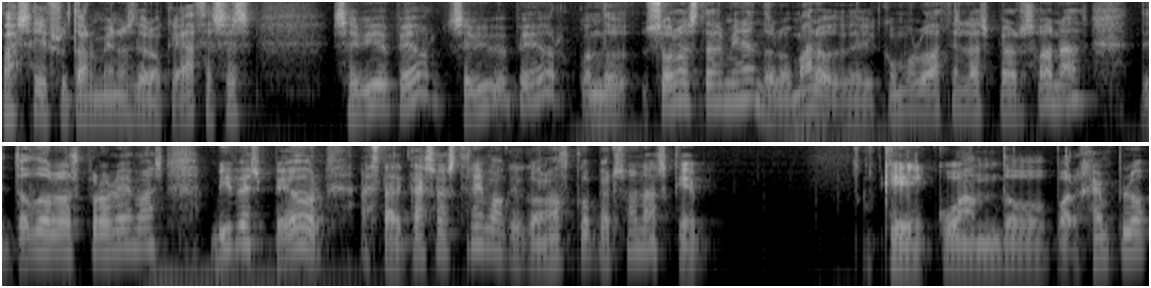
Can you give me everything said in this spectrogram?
vas a disfrutar menos de lo que haces. Es, se vive peor, se vive peor. Cuando solo estás mirando lo malo de cómo lo hacen las personas, de todos los problemas, vives peor. Hasta el caso extremo que conozco personas que, que cuando, por ejemplo,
